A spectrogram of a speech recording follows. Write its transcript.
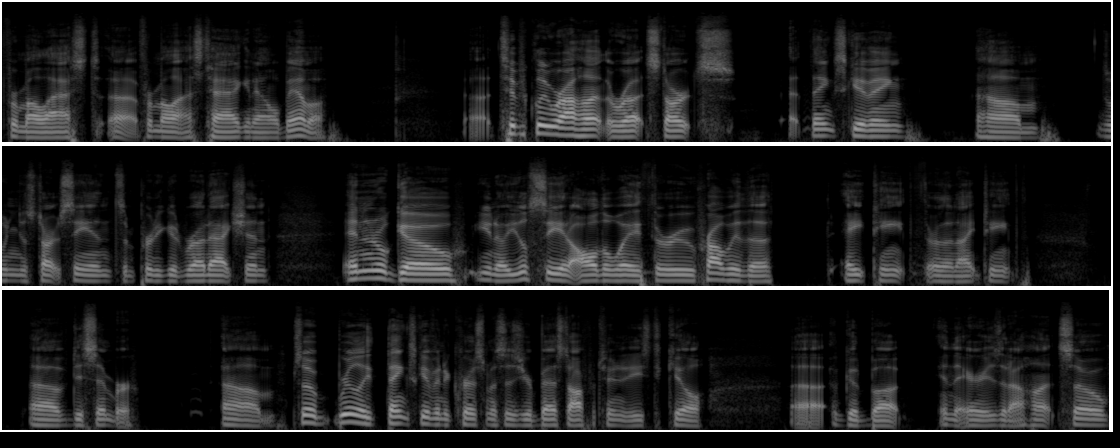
for my last uh, for my last tag in Alabama. Uh, typically, where I hunt, the rut starts at Thanksgiving. Um, when you'll start seeing some pretty good rut action, and it'll go. You know, you'll see it all the way through probably the 18th or the 19th of December. Um, so really, Thanksgiving to Christmas is your best opportunities to kill uh, a good buck in the areas that I hunt. So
